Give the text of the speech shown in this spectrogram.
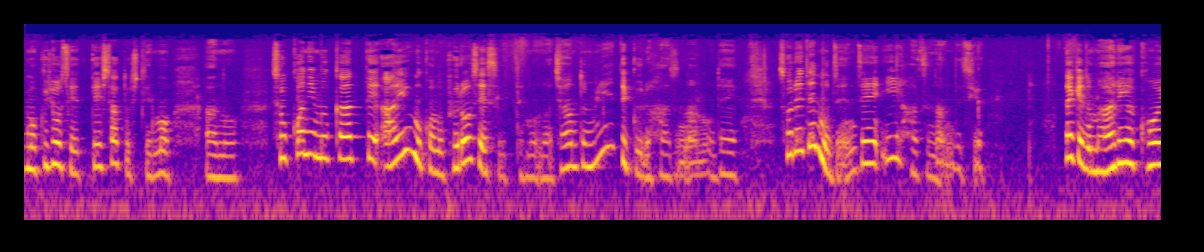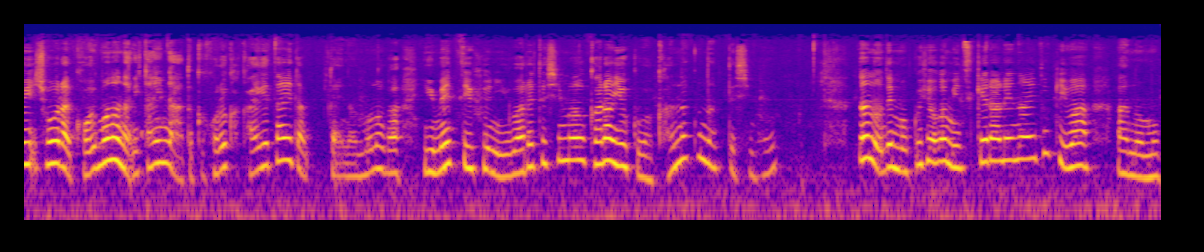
目標を設定したとしてもあのそこに向かって歩むこのプロセスってものはちゃんと見えてくるはずなのでそれでも全然いいはずなんですよ。だけど周りがこういう将来こういうものになりたいんだとかこれを掲げたいだみたいなものが夢っていうふうに言われてしまうからよく分かんなくなってしまう。なので目標が見つけられない時はあの目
